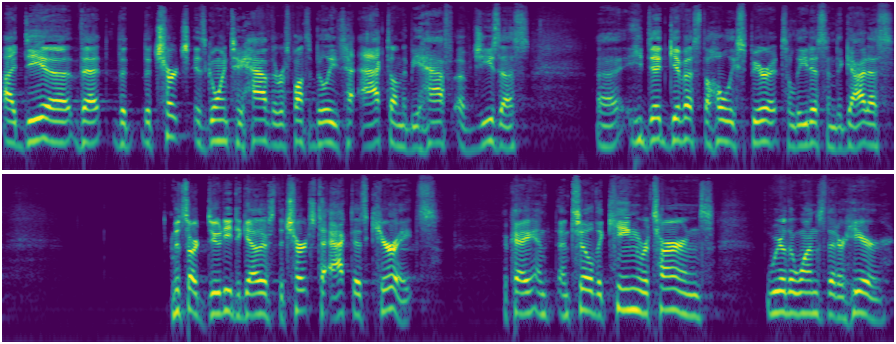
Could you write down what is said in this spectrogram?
idea that the, the church is going to have the responsibility to act on the behalf of Jesus. Uh, he did give us the Holy Spirit to lead us and to guide us. It's our duty together as the church to act as curates. Okay? And until the king returns, we're the ones that are here.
